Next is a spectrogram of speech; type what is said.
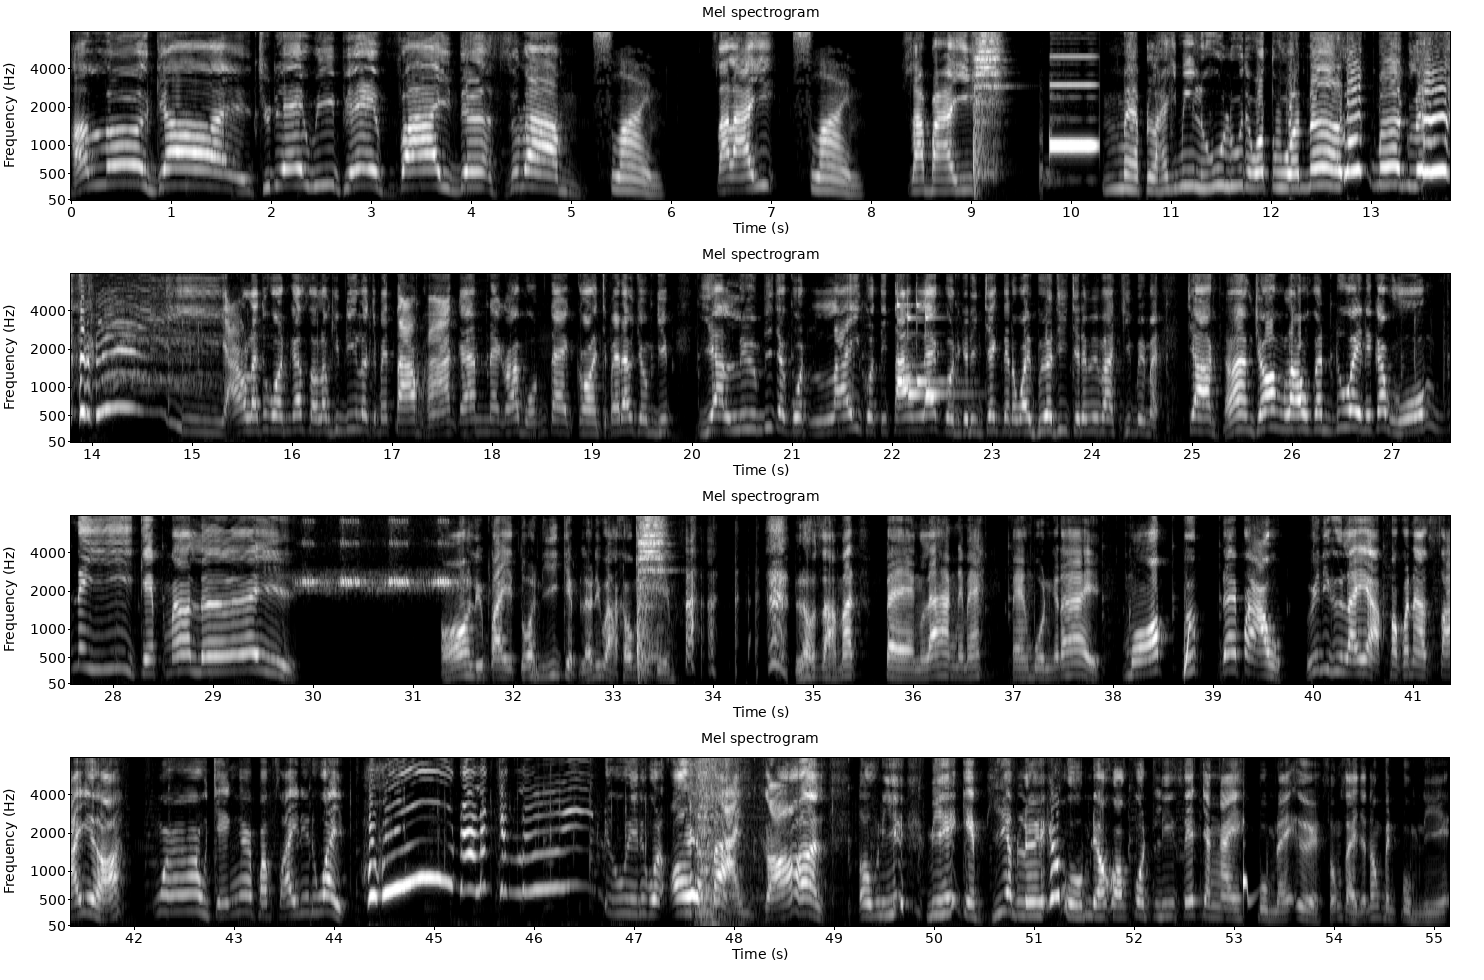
Hello guys today we play find the slum slime, สไลด์ slime, สบาย แมปไหลไม่รู้รู้แต่ว่าตัวน่ารักมากเลย เอาละทุกคนครับสำหรับคลิปนี้เราจะไปตามหากันนะครับผมแต่ก่อนจะไปรับชมคลิป อย่าลืมที่จะกดไลค์กดติดตามและกดกระดิ่งแจ้งเตือนเอาไว้เพื่อที่จะได้ไม่พลาดคลิปใหม่ๆจากทางช่องเรากันด้วยนะครับผมนี่เก็บมาเลยอ๋อลืมไปตัวนี้เก็บแล้วนี่หว่าเข้ามาในเกม เราสามารถแปลงล่างได้ไหมแปลงบนก็ได้มอบปุ๊บได้เปล่าเฮ้ยนี่คืออะไรอะปรับขนาดไซส์เหรอว้าวเจ๋งอะปรับไซส์ได้ด้วยฮู้ ดูดิทุกคนโอ้ my god ตรงนี้มีให้เก็บเพียบเลยครับผม เดี๋ยวขอกดรีเซ็ตยังไง ปุ่มไหนเอ่ยสงสัยจะต้องเป็นปุ่มนี้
